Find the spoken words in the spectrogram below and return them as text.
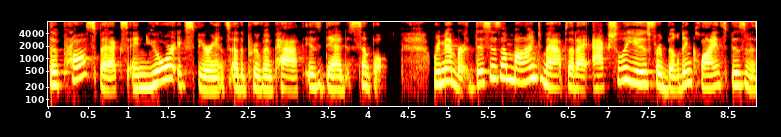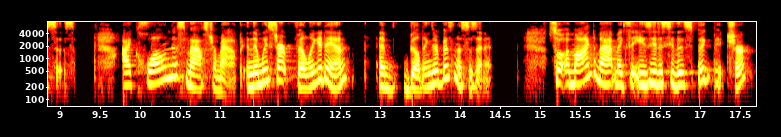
The prospects and your experience of the proven path is dead simple. Remember, this is a mind map that I actually use for building clients' businesses. I clone this master map and then we start filling it in and building their businesses in it. So a mind map makes it easy to see this big picture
